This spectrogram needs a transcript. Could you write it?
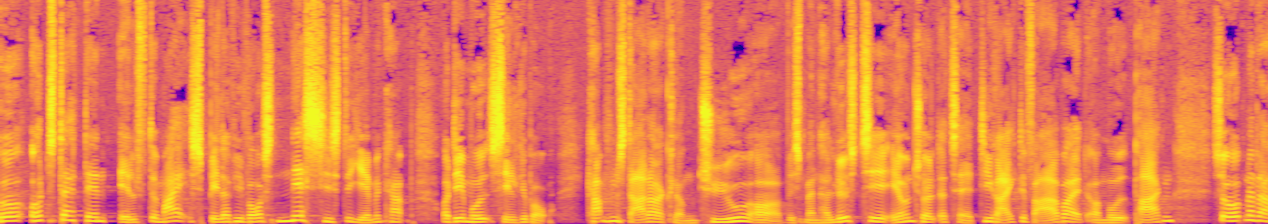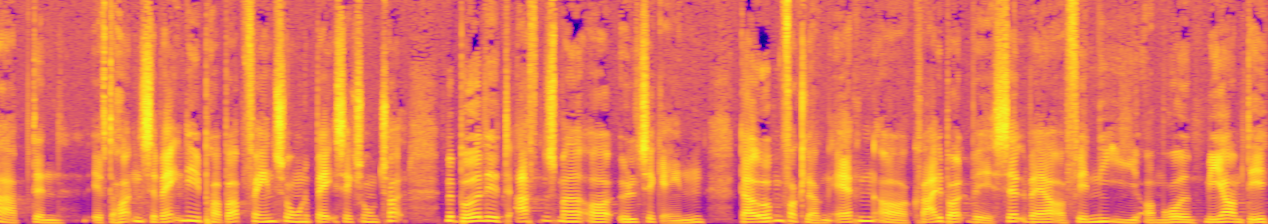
På onsdag den 11. maj spiller vi vores næst sidste hjemmekamp, og det er mod Silkeborg. Kampen starter kl. 20, og hvis man har lyst til eventuelt at tage direkte fra arbejde og mod parken, så åbner der den efterhånden sædvanlige pop-up fanzone bag sektion 12 med både lidt aftensmad og øl til ganen. Der er åben for kl. 18, og Kvartibold vil selv være at finde i området. Mere om det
